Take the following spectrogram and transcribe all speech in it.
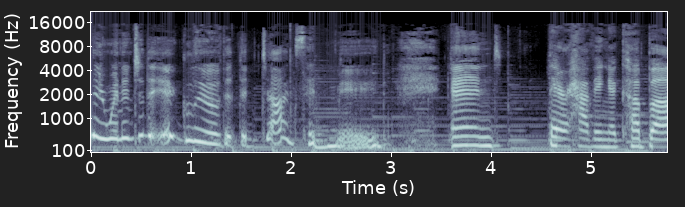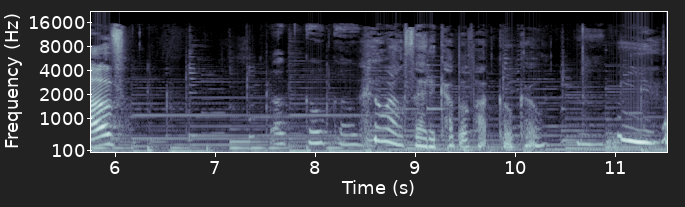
They went into the igloo that the dogs had made. And they're having a cup of. A cocoa. Who else had a cup of hot cocoa? Yeah.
